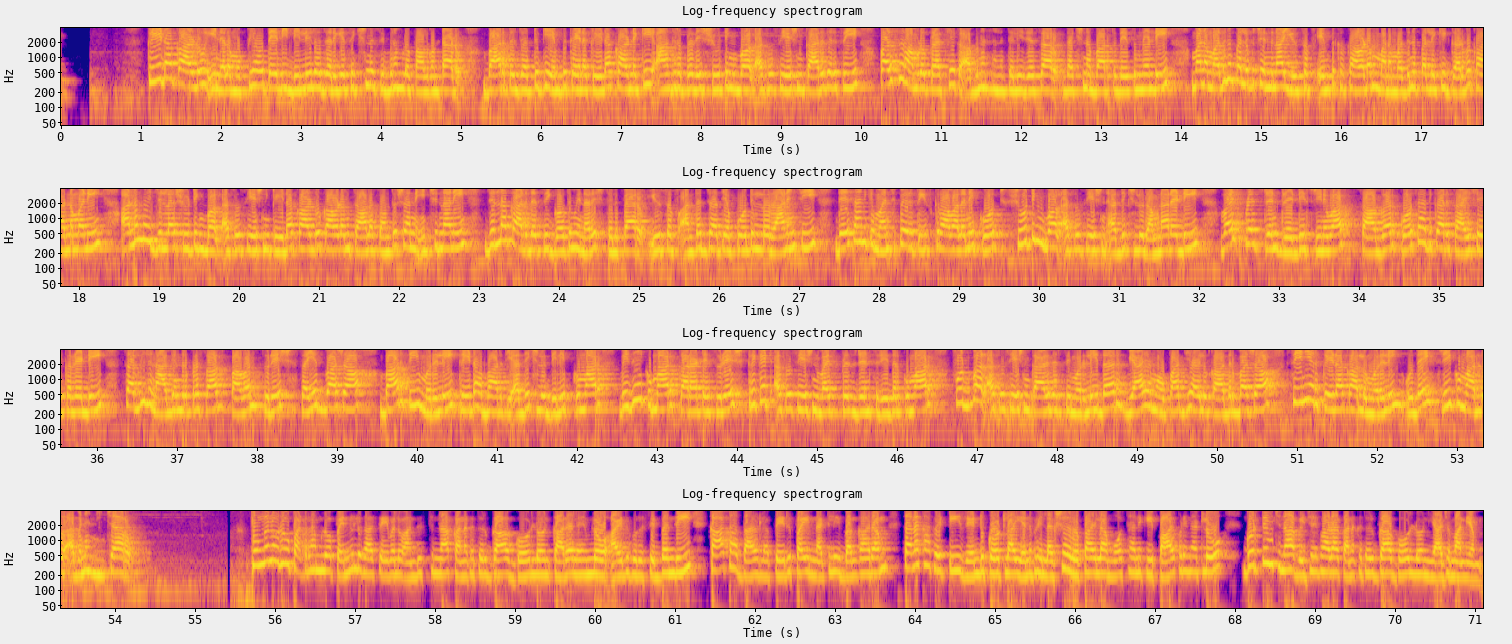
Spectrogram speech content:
క్రీడాకారుడు ఈ నెల ముప్పైవ తేదీ ఢిల్లీలో జరిగే శిక్షణ శిబిరంలో పాల్గొంటాడు. భారత జట్టుకి ఎంపికైన క్రీడాకారునికి ఆంధ్రప్రదేశ్ షూటింగ్ బాల్ అసోసియేషన్ కార్యదర్శి పరశురాముడు ప్రత్యేక అభినందనలు తెలియజేశారు. దక్షిణ భారతదేశం నుండి మన మదనపల్లికి చెందిన యూసఫ్ ఎంపిక కావడం మన మదనపల్లికి గర్వకారణమని అన్నమయ్య జిల్లా షూటింగ్ బాల్ అసోసియేషన్ క్రీడాకారుడు కావడం చాలా సంతోషాన్ని ఇచ్చిందని జిల్లా కార్యదర్శి గౌతమి నరేష్ తెలిపారు. యూసఫ్ అంతర్జాతీయ పోటీల్లో రాణించి దేశానికి మంచి పేరు తీసుకురావాలని కోచ్ షూటింగ్ బాల్ అసోసియేషన్ అధ్యక్షులు రమణారెడ్డి వైస్ ప్రెసిడెంట్ రెడ్డి శ్రీనివాస్ సాగర్ కోశాధికారి సాయిశేఖర్ రెడ్డి సభ్యులు నాగేంద్ర ప్రసాద్ పవన్ సురేష్ సయ్యద్ బాషా భారతి మురళి క్రీడా భారతి అధ్యక్షులు Dilip Kumar Vijay Kumar karate Suresh cricket association vice president Sridhar Kumar football association కార్యదర్శి మురళీధర్ వ్యాయామ ఉపాధ్యాయులు కాదర్ బాషా సీనియర్ క్రీడాకారులు మురళి ఉదయ్ శ్రీకుమార్లు అభినందించారు. పుంగనూరు పట్టణంలో పెన్నులుగా సేవలు అందిస్తున్న కనకదుర్గ గోల్డ్ లోన్ కార్యాలయంలో ఐదుగురు సిబ్బంది ఖాతాదారుల పేరుపై నకిలీ బంగారం తనఖా పెట్టి రెండు కోట్ల ఎనభై లక్షల రూపాయల మోసానికి పాల్పడినట్లు గుర్తించిన విజయవాడ కనకదుర్గ గోల్డ్ లోన్ యాజమాన్యం.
